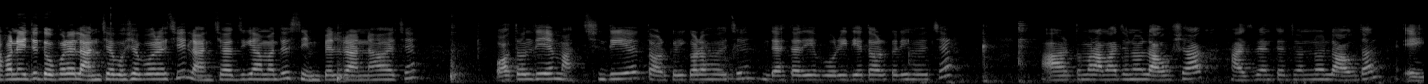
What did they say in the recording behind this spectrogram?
এখন এই যে দুপুরে লাঞ্চে বসে পড়েছি লাঞ্চে আজকে আমাদের সিম্পল রান্না হয়েছে। পটল দিয়ে, মাছ দিয়ে তরকারি করা হয়েছে। দেতা দিয়ে, বড়ি দিয়ে তরকারি হয়েছে। আর তোমার আমার জন্য লাউ শাক, হাজব্যান্ডের জন্য লাউ ডাল, এই।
